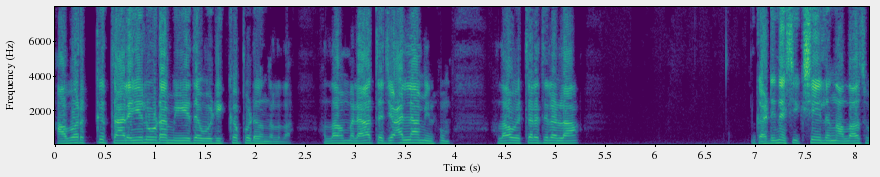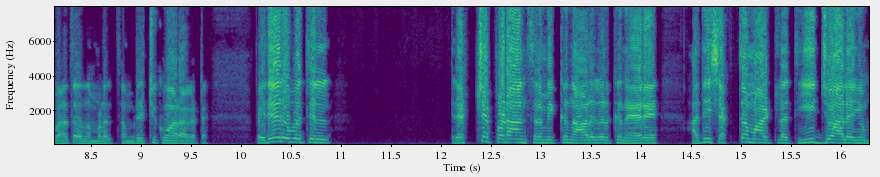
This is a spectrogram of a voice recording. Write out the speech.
അവർക്ക് തലയിലൂടെ മീതെ ഒഴിക്കപ്പെടും എന്നുള്ളതാണ് അള്ളാഹു മലാത്ത ജാലാമിൻഹും അള്ളാഹു ഇത്തരത്തിലുള്ള കഠിന ശിക്ഷയിൽ നിന്ന് അള്ളാഹു സുബാനത്തെ നമ്മളെ സംരക്ഷിക്കുമാറാകട്ടെ. അപ്പൊ ഇതേ രൂപത്തിൽ രക്ഷപ്പെടാൻ ശ്രമിക്കുന്ന ആളുകൾക്ക് നേരെ അതിശക്തമായിട്ടുള്ള തീജ്വാലയും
